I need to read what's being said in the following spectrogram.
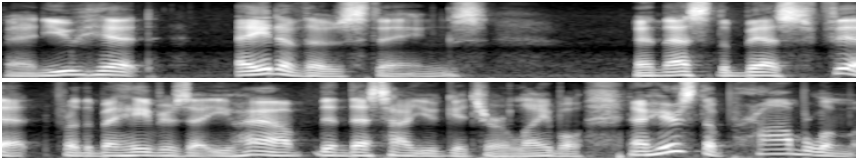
and you hit eight of those things, and that's the best fit for the behaviors that you have, then that's how you get your label. Now, here's the problem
